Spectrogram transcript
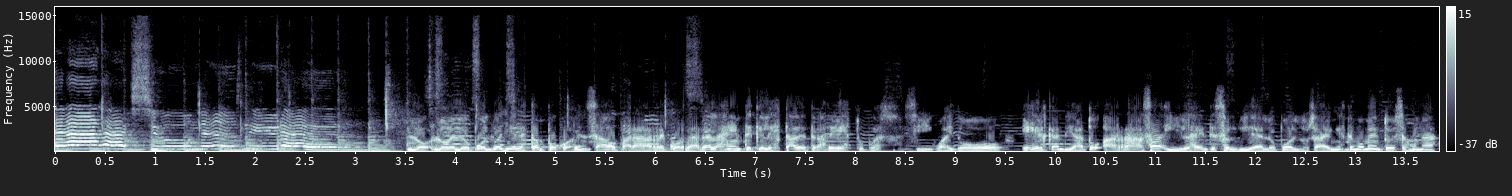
elecciones libres. Lo, lo, de Leopoldo ayer está un poco pensado para recordarle a la gente que él está detrás de esto. Pues si Guaidó es el candidato, arrasa y la gente se olvida de Leopoldo. O sea, en este momento ese es una,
